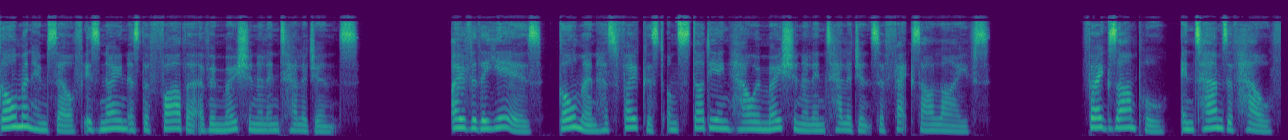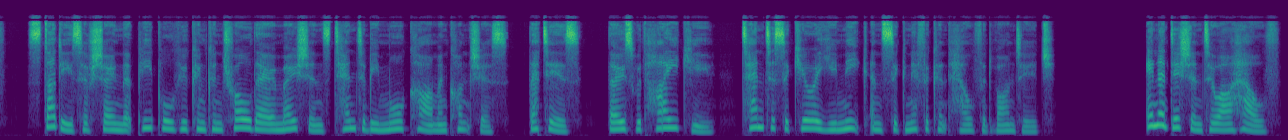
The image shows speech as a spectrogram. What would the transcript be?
Goleman himself is known as the father of emotional intelligence. Over the years, Goleman has focused on studying how emotional intelligence affects our lives. For example, in terms of health, Studies have shown that people who can control their emotions tend to be more calm and conscious, that is, those with high EQ tend to secure a unique and significant health advantage. In addition to our health,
